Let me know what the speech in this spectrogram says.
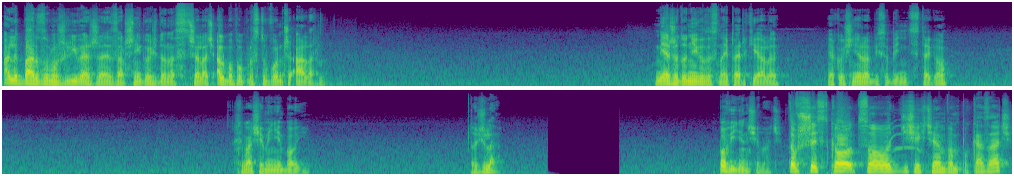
ale bardzo możliwe, że zacznie gość do nas strzelać albo po prostu włączy alarm. Mierzę do niego ze snajperki, ale jakoś nie robi sobie nic z tego. Chyba się mnie nie boi. To źle. Powinien się bać. To wszystko, co dzisiaj chciałem Wam pokazać.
